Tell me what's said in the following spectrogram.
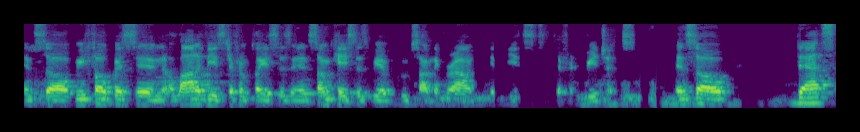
And so we focus in a lot of these different places, and in some cases, we have boots on the ground in these different regions. And so that's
